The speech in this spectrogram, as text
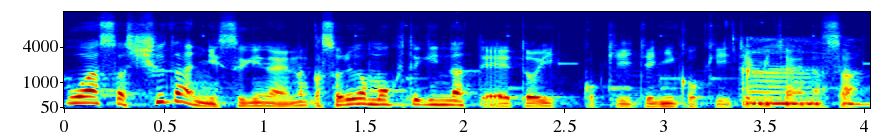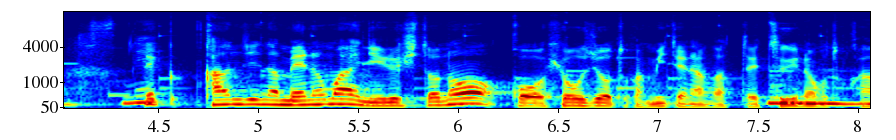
はさ手段に過ぎない。なんかそれが目的になって、えー、と1個聞いて2個聞いてみたいなさですね。で肝心な目の前にいる人のこう表情とか見てなかったり次のこと考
